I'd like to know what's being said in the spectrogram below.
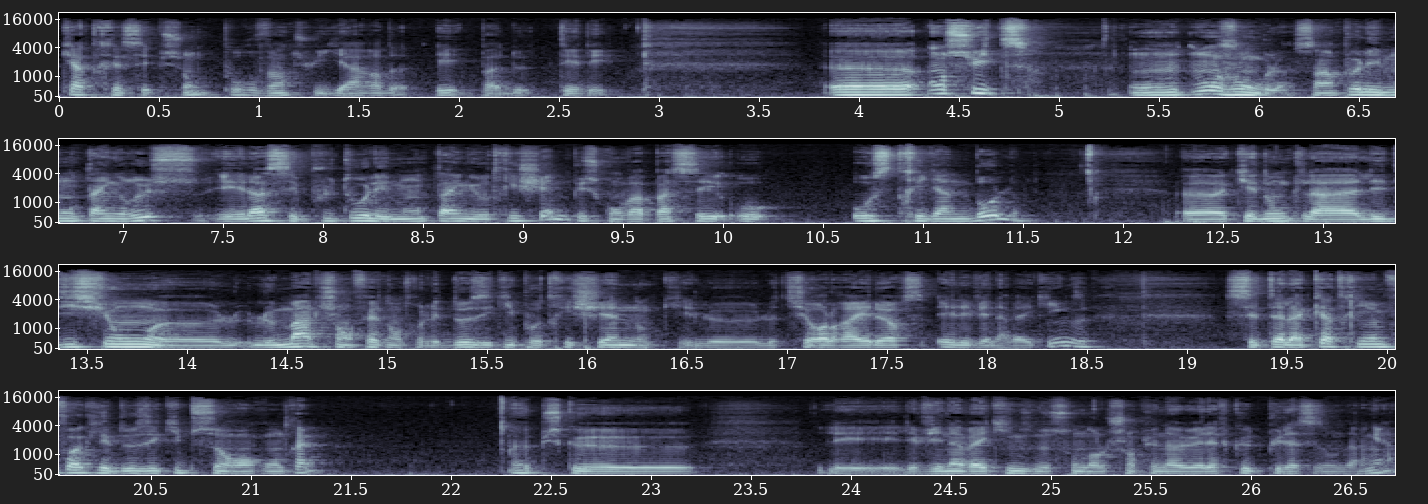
4 réceptions pour 28 yards et pas de TD. Euh, ensuite, on, jongle. C'est un peu les montagnes russes. Et là, c'est plutôt les montagnes autrichiennes, puisqu'on va passer au Austrian Bowl. Euh, qui est donc l'édition, le match en fait entre les deux équipes autrichiennes, donc le, Tyrol Riders et les Vienna Vikings. C'était la quatrième fois que les deux équipes se rencontraient, euh, puisque les, Vienna Vikings ne sont dans le championnat ELF que depuis la saison dernière.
